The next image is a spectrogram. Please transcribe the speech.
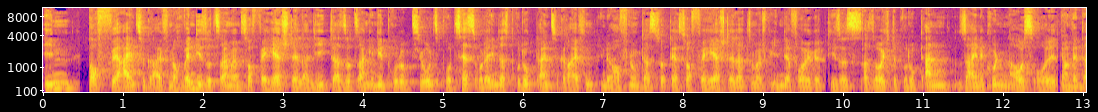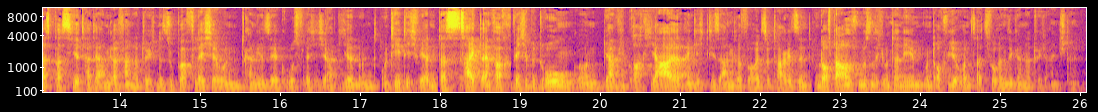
in Software einzugreifen, noch wenn die sozusagen beim Softwarehersteller liegt, also sozusagen in den Produktionsprozess oder in das Produkt einzugreifen, in der Hoffnung, dass der Softwarehersteller zum Beispiel in der Folge dieses verseuchte Produkt an seine Kunden ausrollt. Ja, und wenn das passiert, hat der Angreifer natürlich eine super Fläche und kann hier sehr großflächig agieren und, und tätig werden. Das zeigt einfach, welche Bedrohung und ja, wie brachial eigentlich diese Angriffe heutzutage sind. Und auch darauf müssen sich Unternehmen und auch wir uns als Forensiker natürlich einstellen.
